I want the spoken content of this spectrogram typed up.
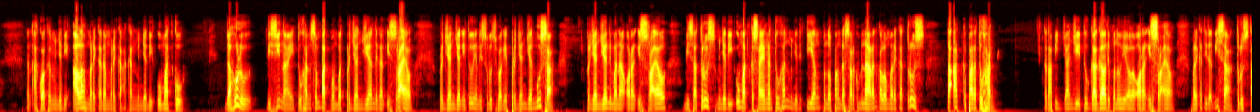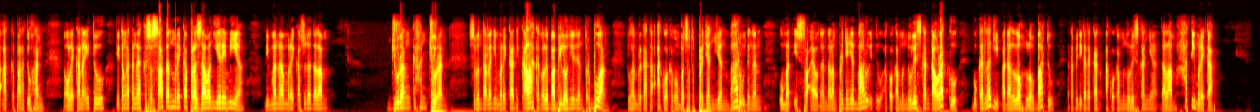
Dan aku akan menjadi Allah mereka dan mereka akan menjadi umatku. Dahulu di Sinai Tuhan sempat membuat perjanjian dengan Israel. Perjanjian itu yang disebut sebagai perjanjian Musa. Perjanjian di mana orang Israel bisa terus menjadi umat kesayangan Tuhan, menjadi tiang penopang dasar kebenaran kalau mereka terus taat kepada Tuhan. Tetapi janji itu gagal dipenuhi oleh orang Israel. Mereka tidak bisa terus taat kepada Tuhan. Oleh karena itu, di tengah-tengah kesesatan mereka pada zaman Yeremia, di mana mereka sudah dalam jurang kehancuran, sebentar lagi mereka dikalahkan oleh Babilonia dan terbuang. Tuhan berkata, aku akan membuat suatu perjanjian baru dengan umat Israel. Dan dalam perjanjian baru itu, aku akan menuliskan Tauratku, bukan lagi pada loh-loh batu, tetapi dikatakan, aku akan menuliskannya dalam hati mereka.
